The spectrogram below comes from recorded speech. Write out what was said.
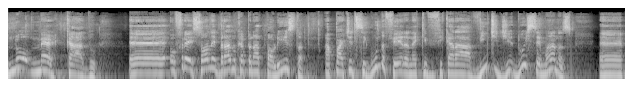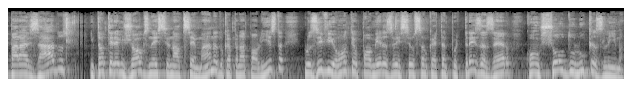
no mercado. É, ô Frei, só lembrar no Campeonato Paulista, a partir de segunda-feira, né, que ficará 20 dias, duas semanas é, paralisados. Então teremos jogos nesse final de semana do Campeonato Paulista. Inclusive ontem o Palmeiras venceu o São Caetano por 3 a 0 com o show do Lucas Lima.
